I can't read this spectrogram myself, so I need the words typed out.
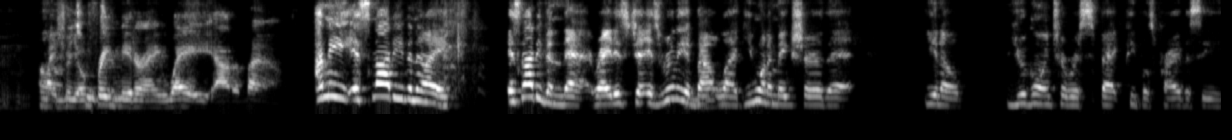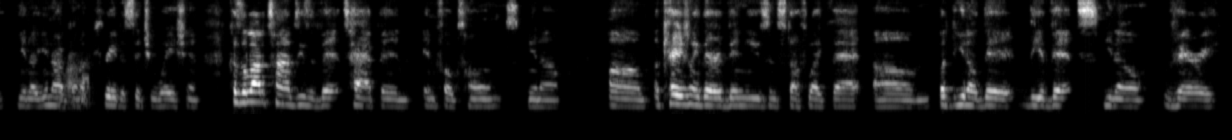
Make Um, sure your freak meter ain't way out of bounds. I mean, it's not even like it's not even that, right? It's just it's really about Mhm. like you want to make sure that you know you're going to respect people's privacy. You know, you're not going to create a situation because a lot of times these events happen in folks' homes. You know, um, occasionally there are venues and stuff like that, um, but you know, the the events you know vary.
